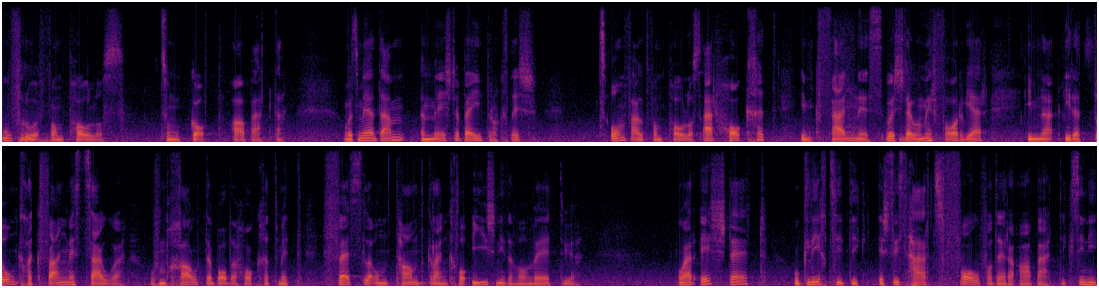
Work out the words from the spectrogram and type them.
Aufruf von Paulus zum Gott anbeten. Und was mir an dem am meisten beeindruckt ist, das Umfeld von Paulus. Er hockt im Gefängnis. Weißt, stell mir vor, wie er in einer, in einer dunklen Gefängniszelle auf dem kalten Boden hockt mit Fesseln um die Handgelenke, die einschneiden, die wehtun. Und er ist dort und gleichzeitig ist sein Herz voll von dieser Anbetung. Seine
